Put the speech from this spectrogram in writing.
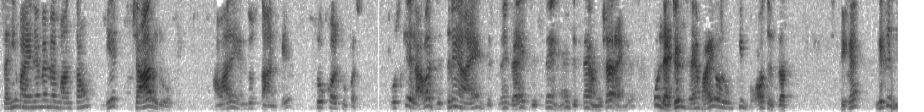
सही मायने में मैं मानता हूँ, ये चार लोग हमारे हिंदुस्तान के सो कॉल सुपर उसके अलावा जितने आए जितने गए जितने हैं जितने हमेशा रहेंगे वो लेजेंड्स हैं भाई और उनकी बहुत इज़्ज़त। ठीक है? लेकिन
